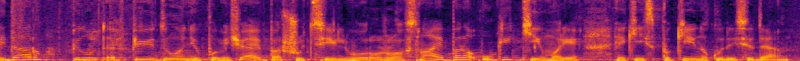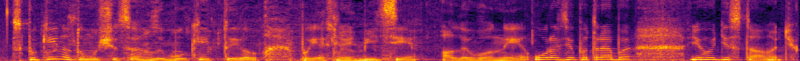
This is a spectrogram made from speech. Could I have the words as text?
Айдар, пілот FPV-дронів, помічає першу ціль ворожого снайпера у Кікіморі, який спокійно кудись іде. Спокійно, тому що це глибокий тил, пояснюють бійці. Але вони у разі потреби його дістануть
